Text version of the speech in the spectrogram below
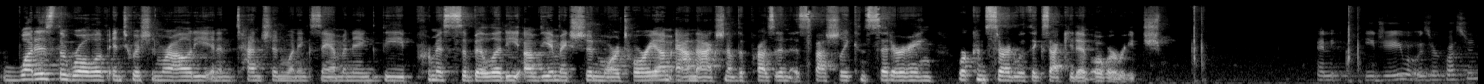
What is the role of intuition, morality, and intention when examining the permissibility of the eviction moratorium and the action of the president, especially considering we're concerned with executive overreach? And EG, what was your question?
